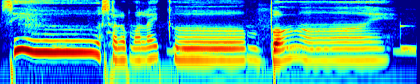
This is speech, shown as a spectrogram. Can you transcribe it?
see you. Assalamualaikum. Bye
